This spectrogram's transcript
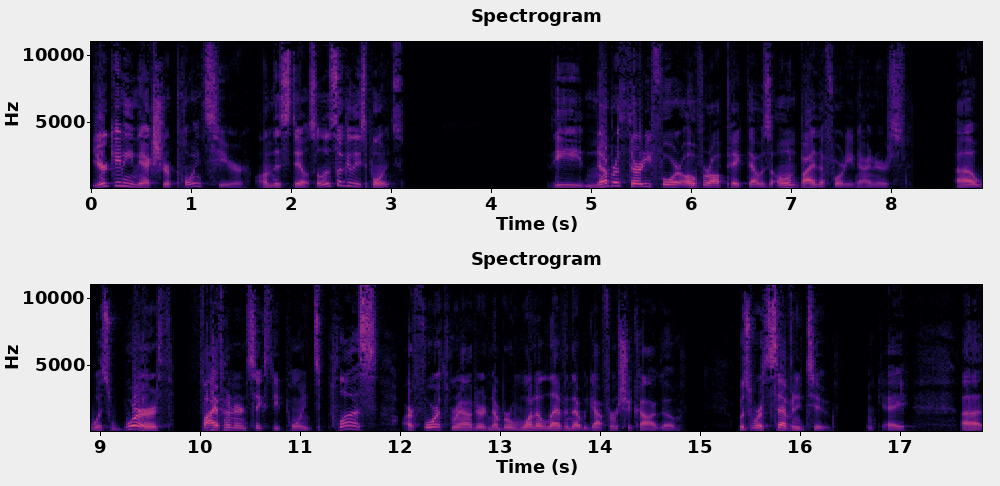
you're getting extra points here on this deal. So let's look at these points. The number 34 overall pick that was owned by the 49ers uh, was worth 560 points, plus our fourth rounder, number 111 that we got from Chicago, was worth 72. Okay. Uh,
